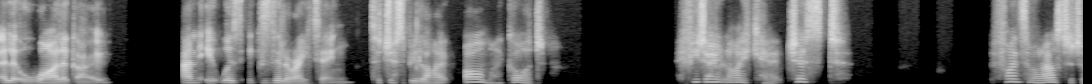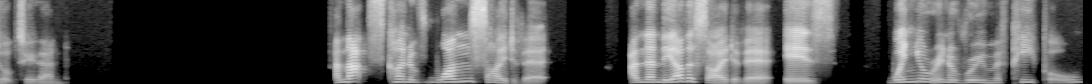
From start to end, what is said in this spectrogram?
a little while ago. And it was exhilarating to just be like, oh my God, if you don't like it, just find someone else to talk to then. And that's kind of one side of it. And then the other side of it is when you're in a room of people,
